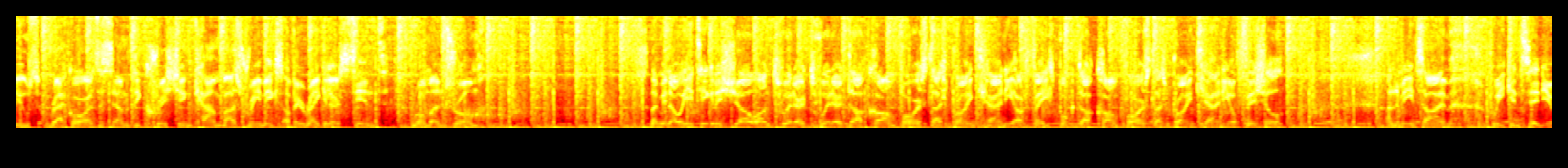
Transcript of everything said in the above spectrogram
Loose Records, the sound of the Christian Cambas remix of Irregular Synth, Rum and Drum. Let me know what you think of the show on Twitter, twitter.com forward slash Brian Kearney or facebook.com forward slash Brian Kearney official. In the meantime, we continue.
